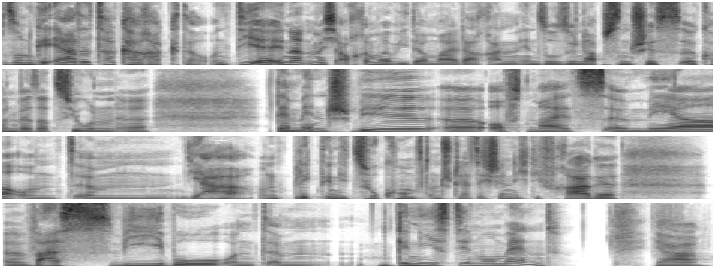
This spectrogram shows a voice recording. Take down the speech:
so ein geerdeter Charakter und die erinnert mich auch immer wieder mal daran in so Synapsenschiss-Konversationen. Äh, der Mensch will äh, oftmals äh, mehr und ähm, ja und blickt in die Zukunft und stellt sich ständig die Frage, äh, was, wie, wo und ähm, genießt den Moment. Ja,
